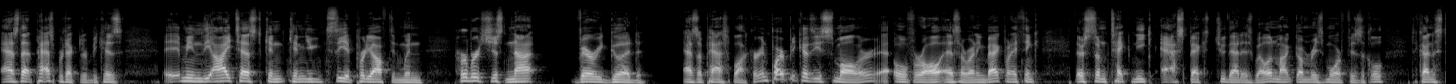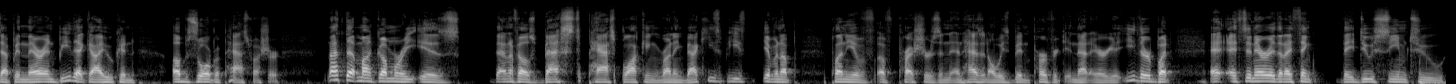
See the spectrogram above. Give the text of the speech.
as that pass protector because I mean, the eye test can can you see it pretty often when Herbert's just not very good as a pass blocker, in part because he's smaller uh, overall as a running back, but I think there's some technique aspects to that as well. And Montgomery's more physical to kind of step in there and be that guy who can absorb a pass rusher. Not that Montgomery is the NFL's best pass blocking running back. He's he's given up plenty of, of pressures and, and hasn't always been perfect in that area either. But it's an area that I think they do seem to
